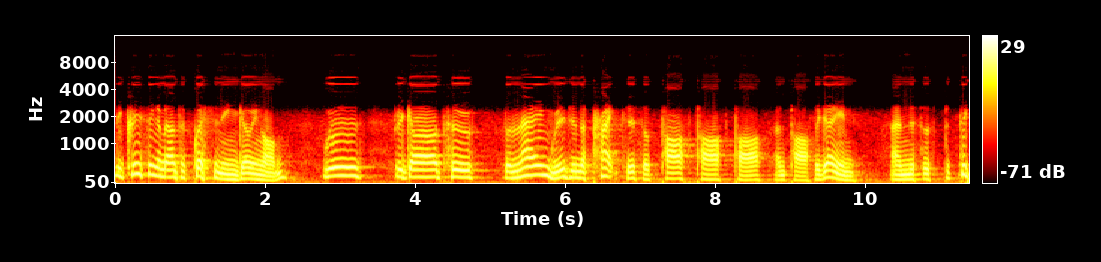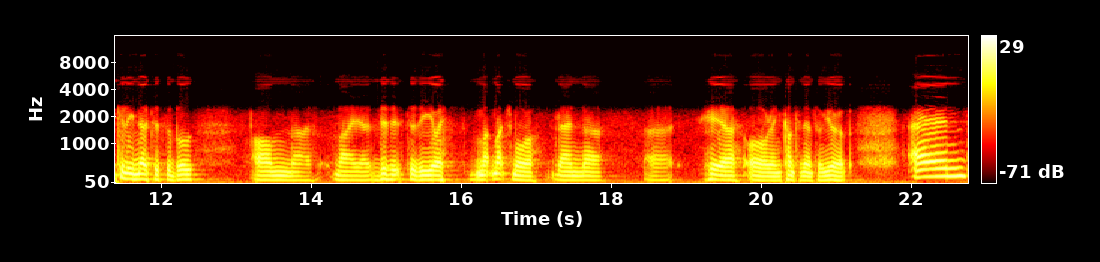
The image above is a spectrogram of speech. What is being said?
decreasing amount of questioning going on with regard to the language and the practice of path, path, path, and path again. And this was particularly noticeable on uh, my uh, visits to the US, m- much more than uh, uh, here or in continental Europe. And,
